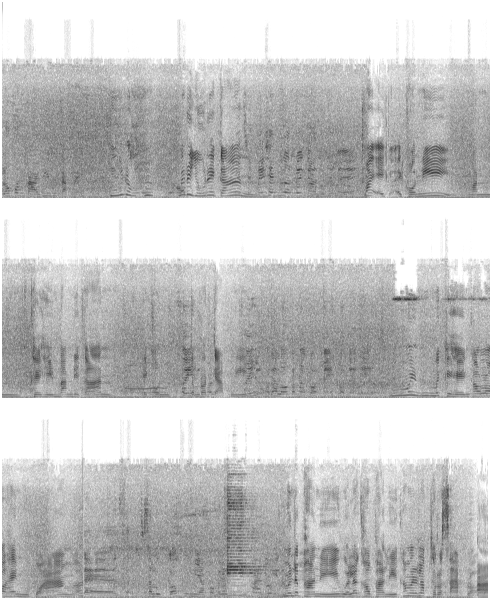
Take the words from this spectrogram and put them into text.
แล้วคนตายพี่รู้จักไหมไม่รู้ไม่ได้อยู่ด้วยกันไม่ใช่เพื่อนด้วยกันใช่ไหมไม่ไอไอคนนี้มันเคยเห็นบ้านด้วยกันไอคนตำรวจจับนี้เคยเห็นเขาทะเลาะกันมาก่อนไหมก่อนหน้านี้ไม่ไม่เคยเห็นเขาล่อให้หนูขวางแต่ สรุปก็คือเมียเขาไม่ได้เป็นพาหนีไม่ได้พาหนีเวลาเขาพาหนีเขาไม่ได้รับโทรศัพท์หรอก อ่า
